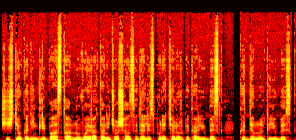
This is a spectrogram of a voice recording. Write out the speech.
și știu că din clipa asta nu voi rata nicio șansă de a le spune celor pe care iubesc cât de mult îi iubesc.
